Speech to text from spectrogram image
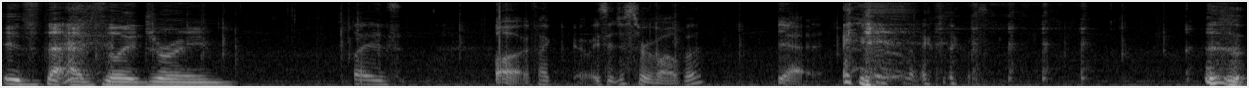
it's the absolute dream. Please. Oh, if I... Is it just a revolver? Yeah. I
